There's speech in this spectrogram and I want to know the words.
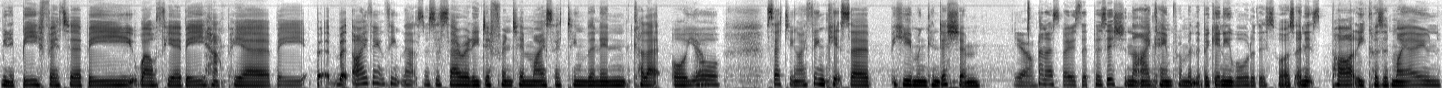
you know, be fitter, be wealthier, be happier, be. But, but I don't think that's necessarily different in my setting than in Colette or Yeah. your setting. I think it's a human condition. yeah And I suppose the position that I came from at the beginning of all of this was, and it's partly because of my own,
